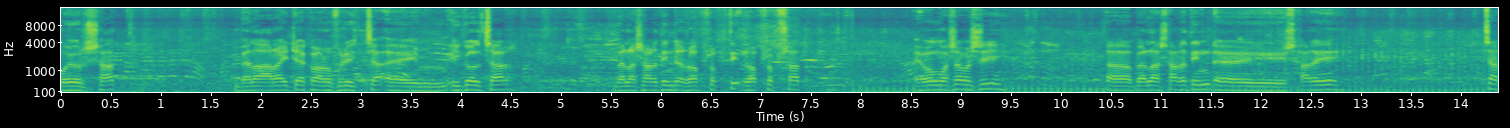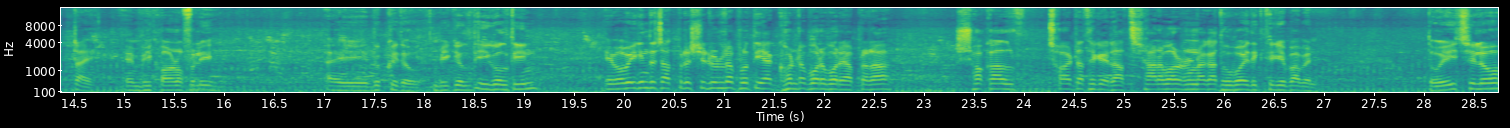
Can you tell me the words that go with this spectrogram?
ময়ূর সাত, বেলা আড়াইটায় কর্ণফুলি ইগল চার বেলা সাড়ে তিনটায় রফরফ তি- রফরফ সাত। এবং পাশাপাশি বেলা সাড়ে তিন সাড়ে চারটায় এমভি কর্ণফুলি, এই দুঃখিত বিকেল ইগল তিন। এভাবেই কিন্তু চাঁদপুরের শিডিউলটা প্রতি এক ঘণ্টা পরে পরে আপনারা সকাল ছয়টা থেকে রাত সাড়ে বারোটা নাগাদ উভয় দিক থেকে পাবেন। তো এই ছিল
